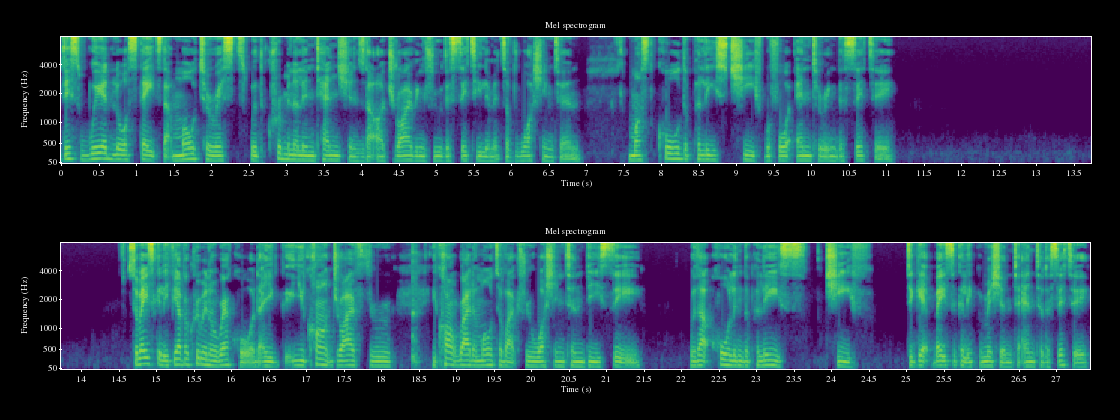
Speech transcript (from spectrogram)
This weird law states that motorists with criminal intentions that are driving through the city limits of Washington must call the police chief before entering the city. So basically, if you have a criminal record and you, you can't drive through, you can't ride a motorbike through Washington, D.C. without calling the police chief to get basically permission to enter the city,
